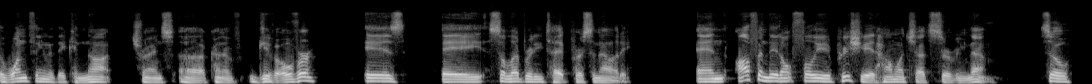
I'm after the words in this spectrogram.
the one thing that they cannot trans uh, kind of give over is a celebrity type personality. And often they don't fully appreciate how much that's serving them. So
